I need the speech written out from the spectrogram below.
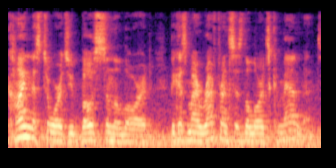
kindness towards you boasts in the Lord because my reference is the Lord's commandment.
